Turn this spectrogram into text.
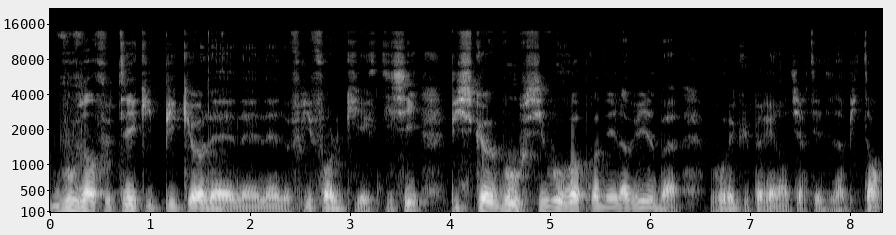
vous vous en foutez qui pique les, le free fall qui est ici, puisque vous, si vous reprenez la ville, ben, vous récupérez l'entièreté des habitants.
